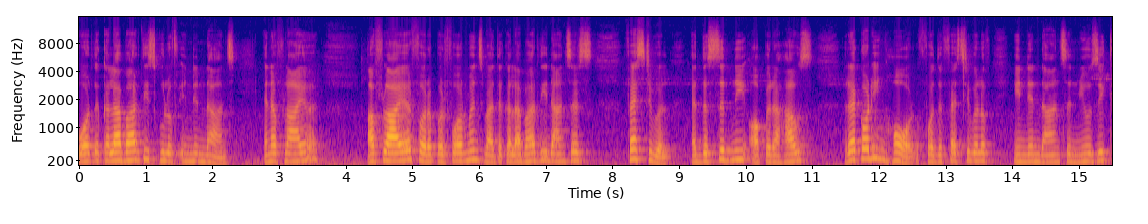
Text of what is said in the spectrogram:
for the Kalabharati School of Indian Dance and a flyer, a flyer for a performance by the Kalabharati Dancers Festival at the Sydney Opera House, recording hall for the Festival of Indian Dance and Music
